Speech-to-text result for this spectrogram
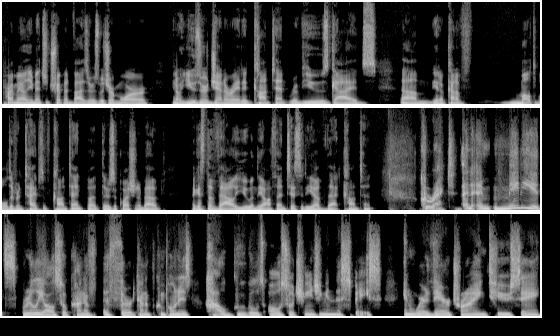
primarily, you mentioned TripAdvisors, which are more, you know, user generated content, reviews, guides, um, you know, kind of multiple different types of content. But there's a question about, I guess, the value and the authenticity of that content. Correct. And, and maybe it's really also kind of a third kind of component is how Google's also changing in this space and where they're trying to say,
